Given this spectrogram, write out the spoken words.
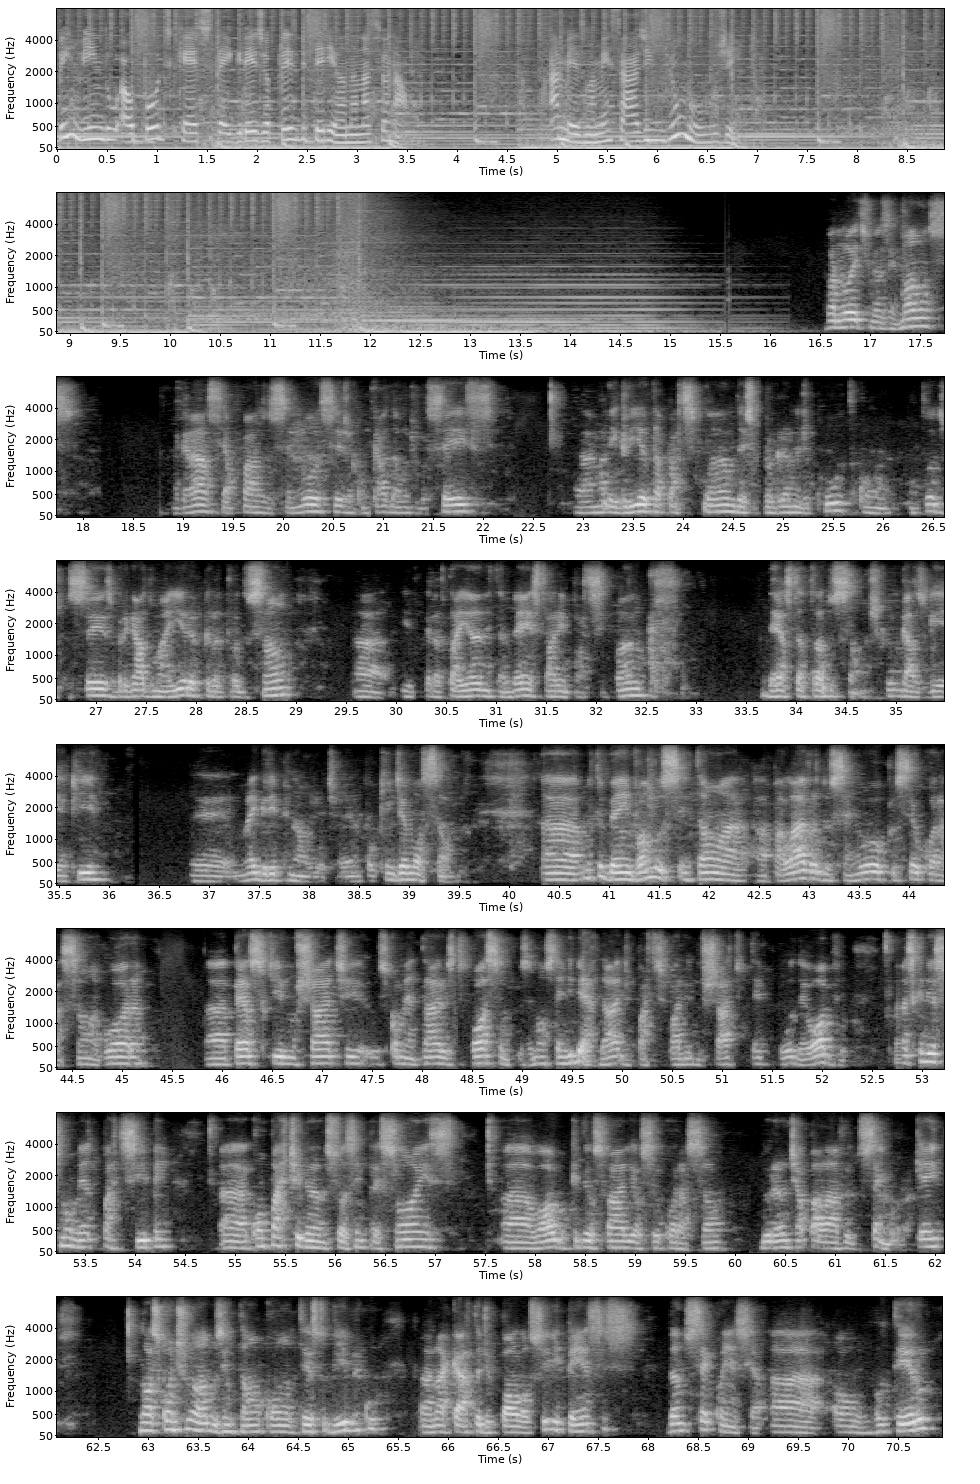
Bem-vindo ao podcast da Igreja Presbiteriana Nacional. A mesma mensagem de um novo jeito. Boa noite, meus irmãos. A graça e a paz do Senhor seja com cada um de vocês. É uma alegria estar participando deste programa de culto com, com todos vocês. Obrigado, Maíra, pela tradução uh, e pela Tayane também estarem participando desta tradução. Acho que eu engasguei aqui. É, não é gripe, não, gente, é um pouquinho de emoção. Uh, muito bem, vamos então à, à palavra do Senhor para o seu coração agora. Uh, peço que no chat os comentários possam, os irmãos têm liberdade de participar do chat o tempo todo, é óbvio, mas que nesse momento participem, uh, compartilhando suas impressões, uh, algo que Deus fale ao seu coração durante a palavra do Senhor, ok? Nós continuamos então com o texto bíblico uh, na carta de Paulo aos Filipenses, dando sequência ao roteiro,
